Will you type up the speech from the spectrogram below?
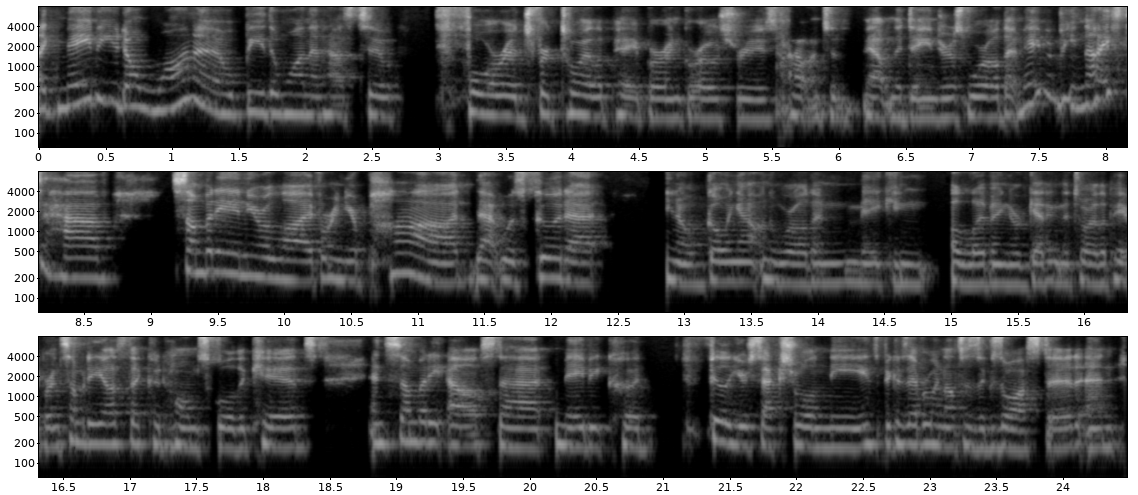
Like maybe you don't want to be the one that has to forage for toilet paper and groceries out into out in the dangerous world that maybe it'd be nice to have somebody in your life or in your pod that was good at you know going out in the world and making a living or getting the toilet paper and somebody else that could homeschool the kids and somebody else that maybe could fill your sexual needs because everyone else is exhausted and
